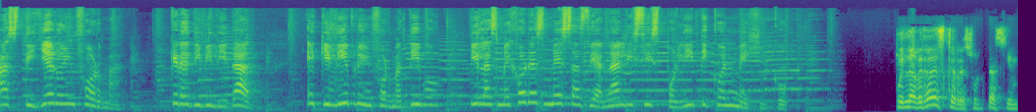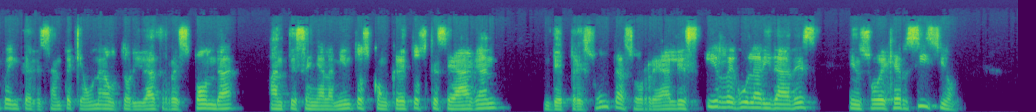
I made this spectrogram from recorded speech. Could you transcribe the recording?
Astillero Informa, credibilidad, equilibrio informativo y las mejores mesas de análisis político en México. Pues la verdad es que resulta siempre interesante que una autoridad responda ante señalamientos concretos que se hagan de presuntas o reales irregularidades en su ejercicio.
